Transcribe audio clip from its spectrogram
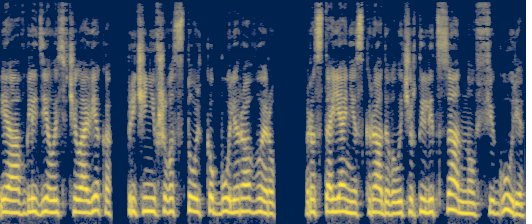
Я вгляделась в человека, причинившего столько боли Раверу. Расстояние скрадывало черты лица, но в фигуре,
